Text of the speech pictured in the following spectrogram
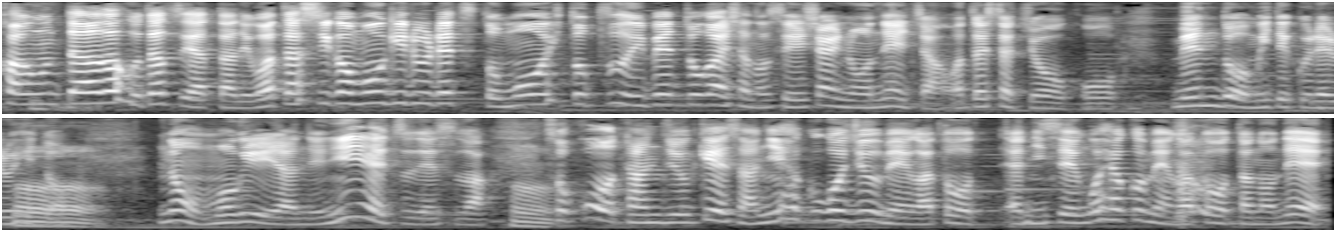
カウンターが2つやったんで私がもぎる列ともう一つイベント会社の正社員のお姉ちゃん私たちをこう面倒見てくれる人のもぎりなんで2列ですわ、うんそこを単純計算250名が通ってあ2500名が通ったので、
